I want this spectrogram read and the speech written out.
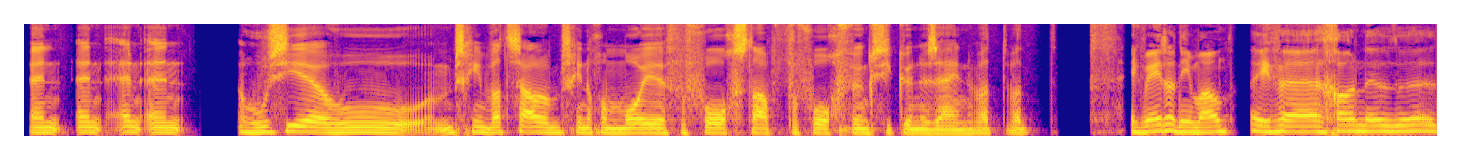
En, en, en, en hoe zie je, hoe, misschien, wat zou misschien nog een mooie vervolgstap, vervolgfunctie kunnen zijn? Wat, wat, Ik weet dat niet, man. Even eh, gewoon de, de,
